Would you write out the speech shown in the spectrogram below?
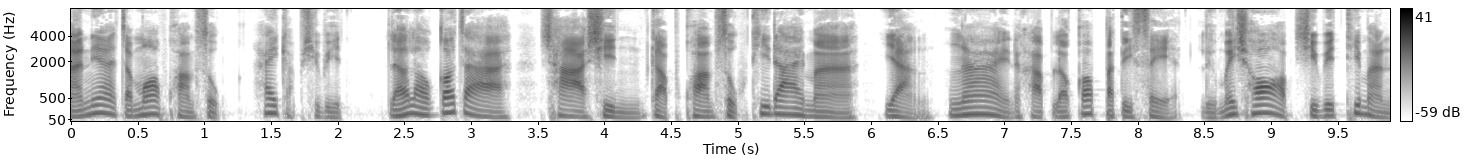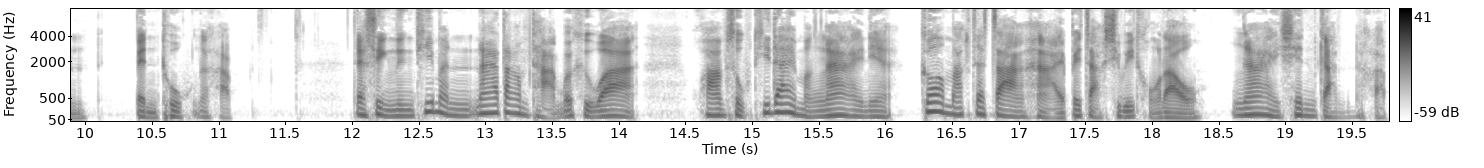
นั้นเนี่ยจะมอบความสุขให้กับชีวิต แล้วเราก็จะชาชินกับความสุขที่ได้มาอย่างง่ายนะครับ แล้วก็ปฏิเสธหรือไม่ชอบชีวิตที่มันเป็นทุกข์นะครับ แต่สิ่งหนึ่งที่มันน่าตั้งคำถามก็คือว่า ความสุขที่ได้มาง่ายเนี่ยก็มักจะจางหายไปจากชีวิตของเราง่ายเช่นกันนะครับ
